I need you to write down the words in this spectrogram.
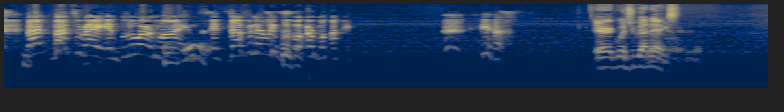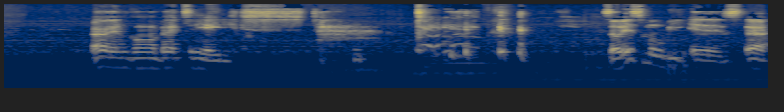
That that's right. It blew our minds. Yeah. It definitely blew our minds. yeah. Eric, what you got next? All right, I'm going back to the 80s. so this movie is uh,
